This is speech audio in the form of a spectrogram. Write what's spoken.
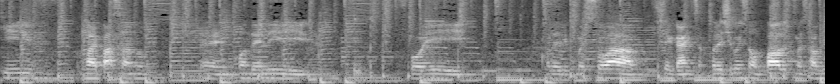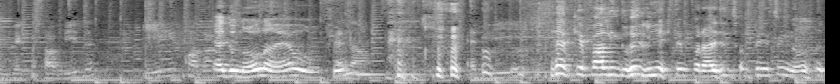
que vai passando é, quando ele foi quando ele começou a chegar em, quando ele chegou em São Paulo, começou a viver, começou a vida e quando É do Nolan, é o é, filme? não é de É porque fala em duas linhas temporais e só penso em Nolan.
